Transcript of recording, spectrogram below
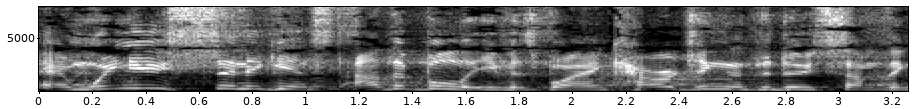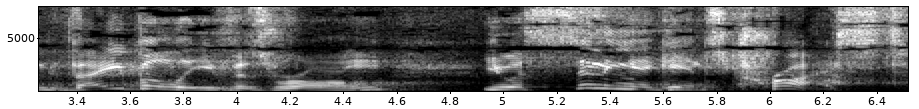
And when you sin against other believers by encouraging them to do something they believe is wrong, you are sinning against Christ.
